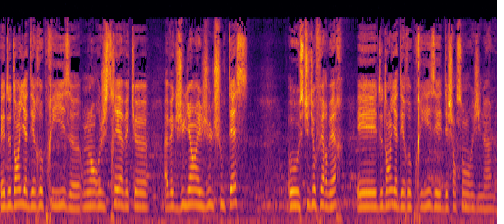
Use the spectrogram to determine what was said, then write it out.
Et dedans il y a des reprises. On l'a enregistré avec avec Julien et Jules Schultes au studio Ferber. Et dedans il y a des reprises et des chansons originales.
